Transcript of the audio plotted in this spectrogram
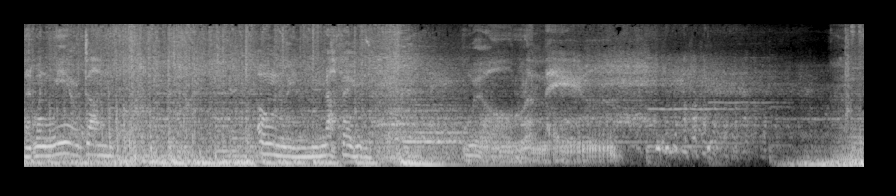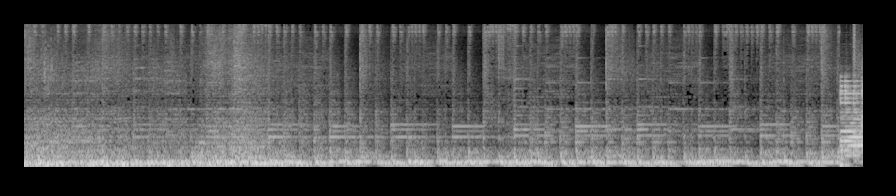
that when we are done, only nothing Thank you.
